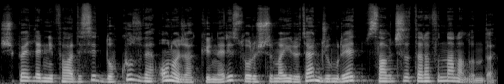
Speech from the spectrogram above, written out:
Şüphelilerin ifadesi 9 ve 10 Ocak günleri soruşturma yürüten Cumhuriyet Savcısı tarafından alındı.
